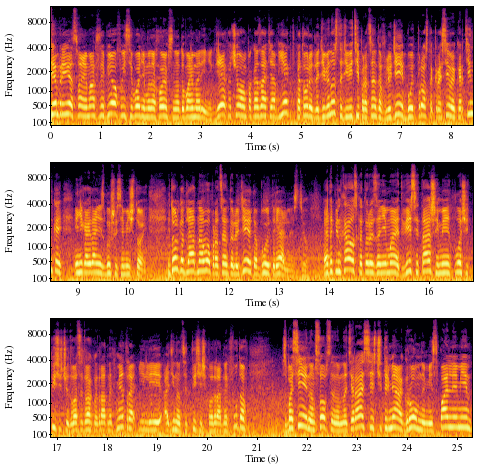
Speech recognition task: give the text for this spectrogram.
Всем привет, с вами Макс Лепьев, и сегодня мы находимся на Дубай-Марине, где я хочу вам показать объект, который для 99% людей будет просто красивой картинкой и никогда не сбывшейся мечтой. И только для 1% людей это будет реальностью. Это пентхаус, который занимает весь этаж, имеет площадь 1022 квадратных метра или 11 тысяч квадратных футов, с бассейном собственным на террасе, с четырьмя огромными спальнями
